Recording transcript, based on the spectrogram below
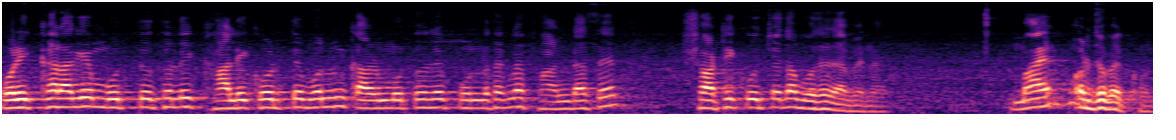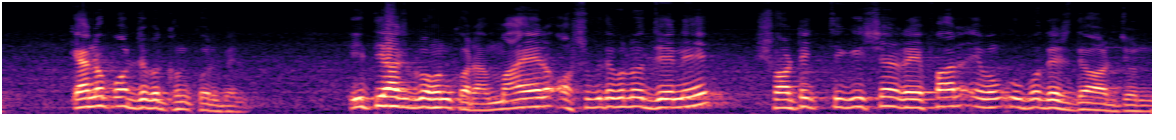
পরীক্ষার আগে মূত্রথলি খালি করতে বলুন, কারণ মূত্রথলি পূর্ণ থাকলে ফান্ডাসের সঠিক উচ্চতা বোঝা যাবে না। মায়ের পর্যবেক্ষণ। কেন পর্যবেক্ষণ করবেন? ইতিহাস গ্রহণ করা। মায়ের অসুবিধাগুলো জেনে সঠিক চিকিৎসার রেফার এবং উপদেশ দেওয়ার জন্য।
